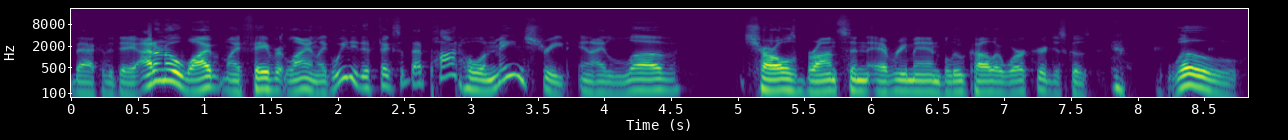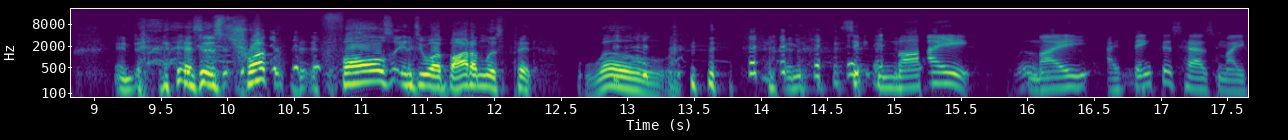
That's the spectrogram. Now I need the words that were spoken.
back in the day. I don't know why, but my favorite line like we need to fix up that pothole in Main Street, and I love Charles Bronson, everyman blue collar worker, just goes whoa, and as his truck falls into a bottomless pit, whoa. and, See, my my I think this has my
